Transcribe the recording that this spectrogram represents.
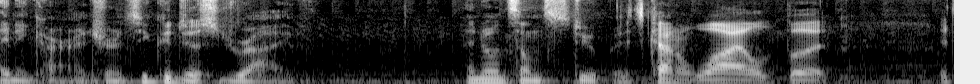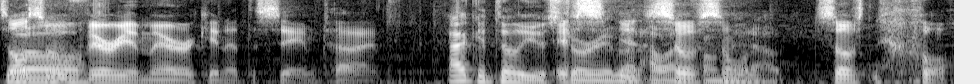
any car insurance. You could just drive. I know it sounds stupid. It's kind of wild, but it's also very American at the same time. I could tell you a story It's- about it's- how so I found someone, that out. So, if- well,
